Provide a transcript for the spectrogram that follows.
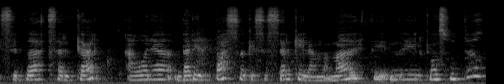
se pueda acercar, ahora dar el paso que se acerque la mamá de este, del consultado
